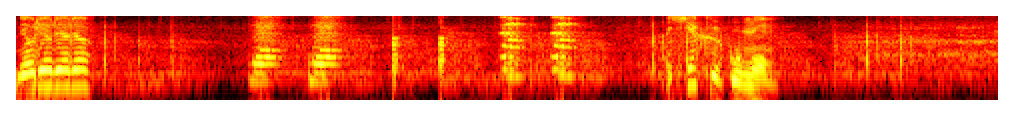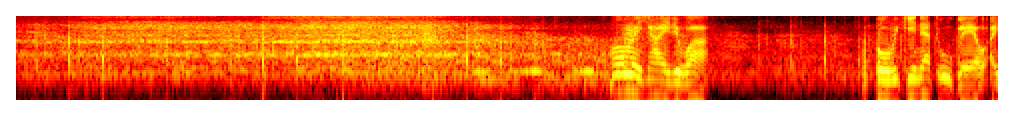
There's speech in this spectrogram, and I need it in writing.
เดี๋ยวเดี๋ยวเดี๋ยวเดี๋ยวไอ้เชี่ยคือกูงง ไม่ใช่ดิว่าประตูเมื่อกี้เนี่ยถูกแล้วไอ้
